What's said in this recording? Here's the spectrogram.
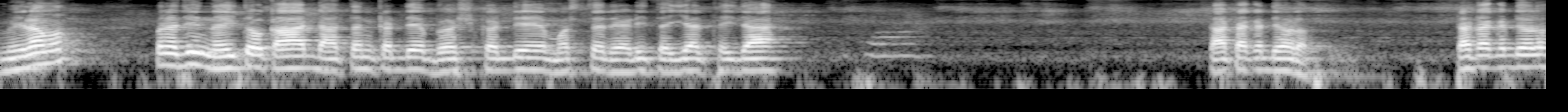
મેળામાં? પણ હજી નહીં તો કાઢ, દાંતન કરી દે, બ્રશ કરી દે, મસ્ત રેડી તૈયાર થઈ જા. ટાટા કરી દે હળો. ટાટા કરી દે હળો.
